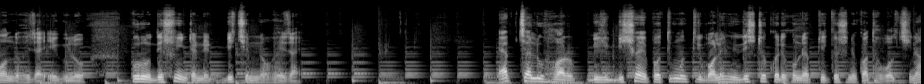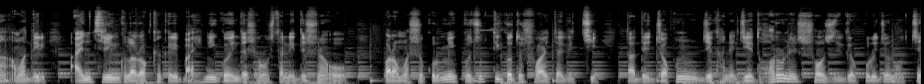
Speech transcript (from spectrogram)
বন্ধ হয়ে যায়, এগুলো পুরো দেশে ইন্টারনেট বিচ্ছিন্ন হয়ে যায়। অ্যাপ চালু হওয়ার বিষয়ে প্রতিমন্ত্রী বলেন, নির্দিষ্ট করে কোনো অ্যাপ্লিকেশনের কথা বলছি না। আমাদের আইন শৃঙ্খলা রক্ষাকারী বাহিনী, গোয়েন্দা সংস্থার নির্দেশনা ও পরামর্শক্রমে প্রযুক্তিগত সহায়তা দিচ্ছি। তাদের যখন যেখানে যে ধরনের সহযোগিতা প্রয়োজন হচ্ছে,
